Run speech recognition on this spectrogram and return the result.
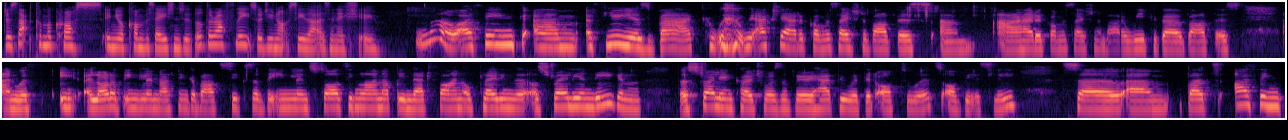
does that come across in your conversations with other athletes, or do you not see that as an issue? No, I think um, a few years back, we actually had a conversation about this. Um, I had a conversation about a week ago about this. And with a lot of England, I think about six of the England starting lineup in that final played in the Australian League. And the Australian coach wasn't very happy with it afterwards, obviously. So, um, but I think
